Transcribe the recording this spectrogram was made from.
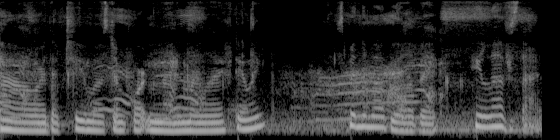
How are the two most important men in my life doing? Spin the mobile a bit. He loves that.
